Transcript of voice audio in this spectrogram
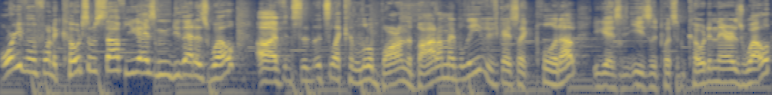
or even if you want to code some stuff, you guys can do that as well. Uh, if it's, it's like a little bar on the bottom, I believe, if you guys like pull it up, you guys can easily put some code in there as well.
